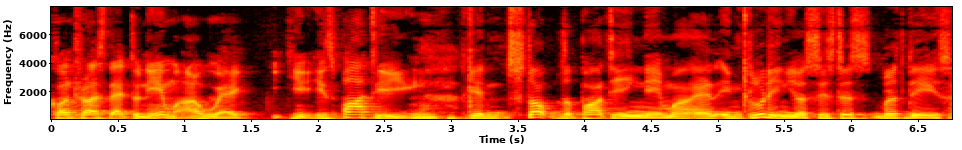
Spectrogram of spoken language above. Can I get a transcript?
Contrast that to Neymar, where he, he's partying. Okay, stop the partying, Neymar, and including your sister's birthday.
